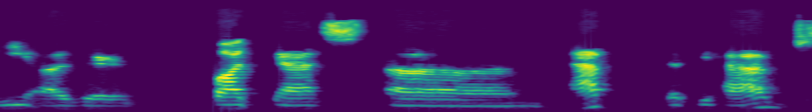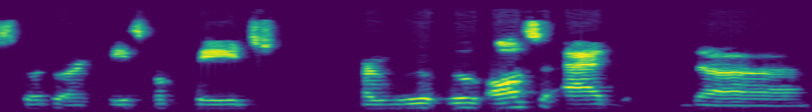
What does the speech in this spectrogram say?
any other podcast um, app that you have, just go to our Facebook page, or we'll, we'll also add the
